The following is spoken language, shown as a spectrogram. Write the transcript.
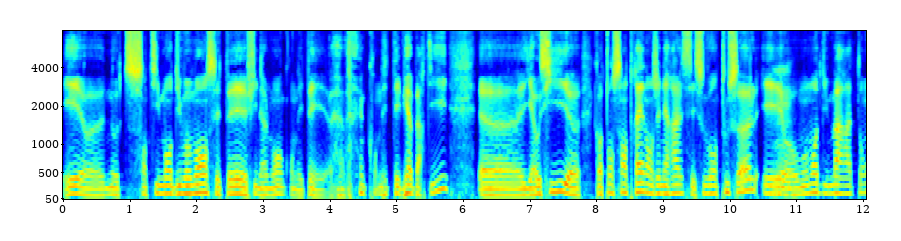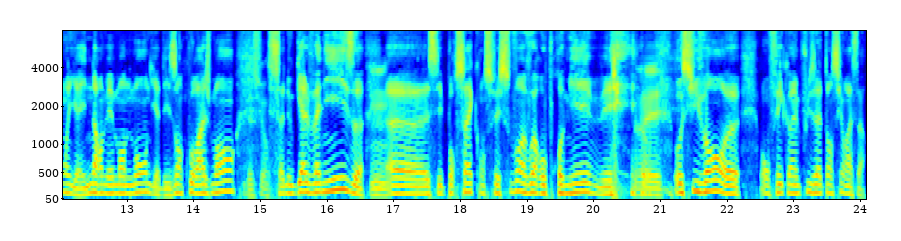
et, et, euh, notre sentiment du moment c'était finalement qu'on était qu'on était bien parti. Euh, Il y a aussi euh, quand on s'entraîne en général c'est souvent tout seul et Mhm. euh, au moment du marathon il y a énormément de monde, il y a des encouragements, ça nous galvanise. Mhm. Euh, c'est pour ça qu'on se fait souvent avoir au premier, mais Ouais. au suivant, euh, on fait quand même plus attention à ça.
